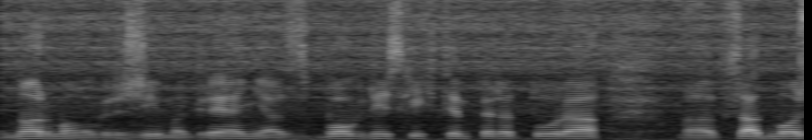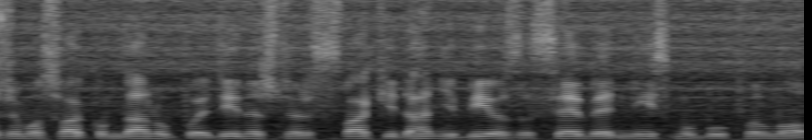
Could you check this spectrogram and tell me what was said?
normalnog režima grejanja zbog niskih temperatura. Sad možemo svakom danu pojedinačno, jer svaki dan je bio za sebe, nismo bukvalno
